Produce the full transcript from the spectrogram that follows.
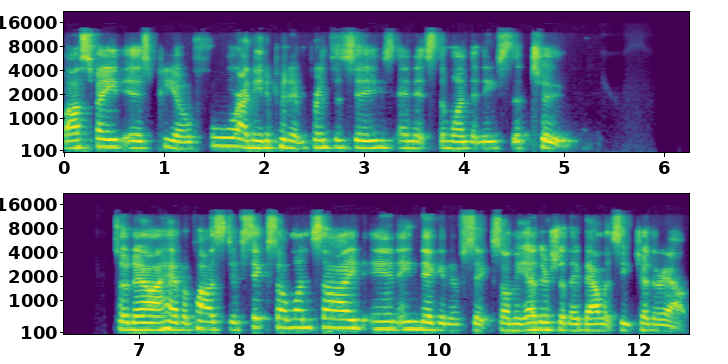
Phosphate is PO4, I need to put it in parentheses, and it's the one that needs the two. So now I have a positive six on one side and a negative six on the other, so they balance each other out.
